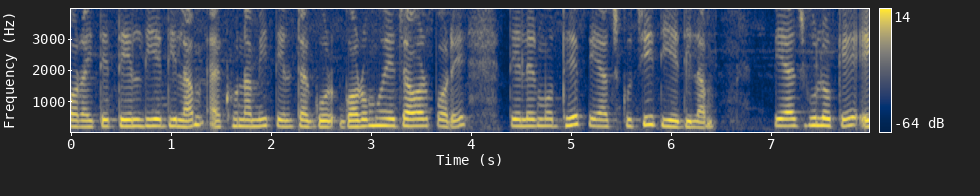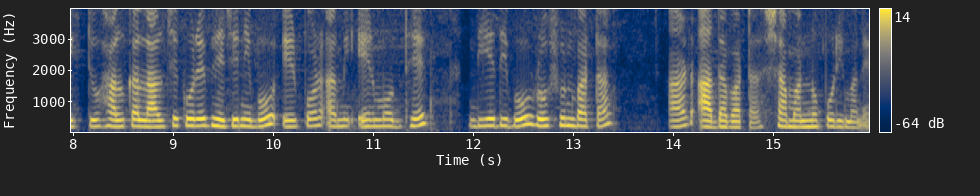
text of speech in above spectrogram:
কড়াইতে তেল দিয়ে দিলাম। এখন আমি তেলটা গরম হয়ে যাওয়ার পরে তেলের মধ্যে পেঁয়াজ কুচি দিয়ে দিলাম। পেঁয়াজগুলোকে একটু হালকা লালচে করে ভেজে নিব। এরপর আমি এর মধ্যে দিয়ে দিব রসুন বাটা আর আদা বাটা সামান্য পরিমাণে।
